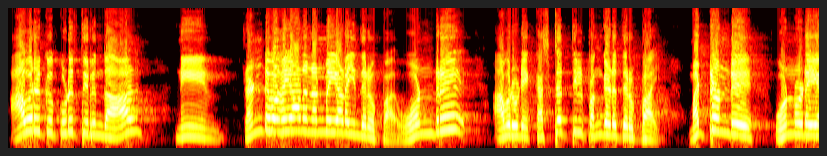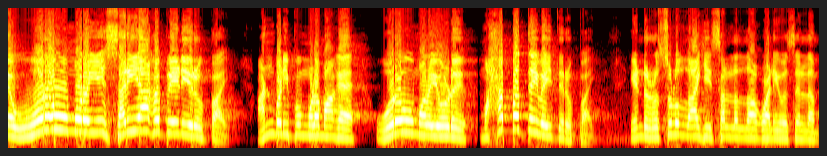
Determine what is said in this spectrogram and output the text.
அவருக்கு கொடுத்திருந்தால் நீ ரெண்டு வகையான நன்மை அடைந்திருப்பாய். ஒன்று அவருடைய கஷ்டத்தில் பங்கெடுத்திருப்பாய். மற்றொன்று உன்னுடைய உறவு முறையை சரியாக பேணி இருப்பாய் அன்பளிப்பு மூலமாக உறவு முறையோடு மஹப்பத்தை வைத்திருப்பாய். என்று ரசூலுல்லாஹி சல்லல்லாஹு அலைஹி வஸல்லம்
